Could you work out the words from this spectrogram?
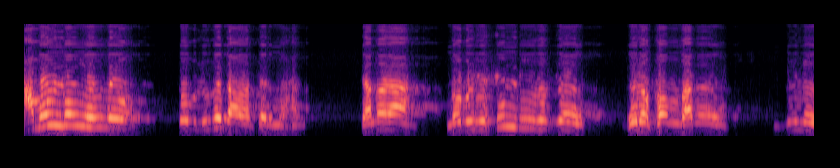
আমলটাই হলো তবলিগ দাওয়াতের মেহনত। কেননা নবী রসুল দিয়েছে এরকম ভাবে দিনে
